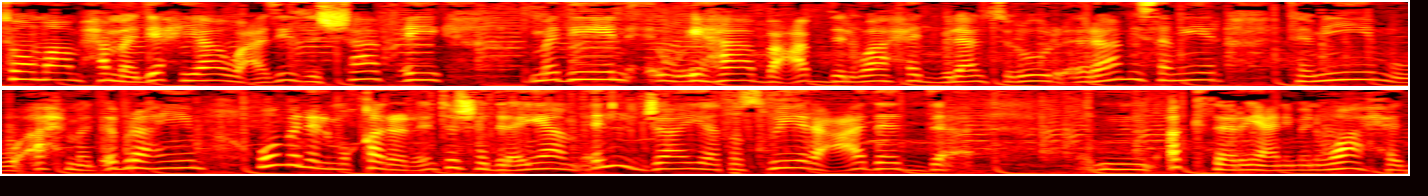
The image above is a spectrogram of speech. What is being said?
توما محمد يحيى وعزيز الشافعي مدين وإيهاب عبد الواحد بلال سرور رامي سمير تميم وأحمد إبراهيم. ومن المقرر إن تشهد الأيام الجاية تصوير عدد أكثر يعني من واحد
